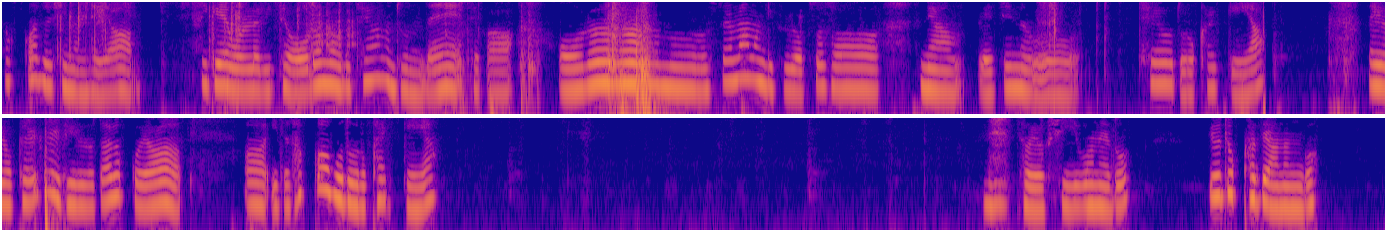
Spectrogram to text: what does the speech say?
섞어주시면 돼요. 이게 원래 밑에 얼음으로 채우면 좋은데 제가 얼음으로 쓸만한 게 별로 없어서 그냥 레진으로 채우도록 할게요. 네, 이렇게 1대1 비율로 짜줬고요. 어, 이제 섞어보도록 할게요. 네, 저 역시 이번에도 뾰족하지 않은 거.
